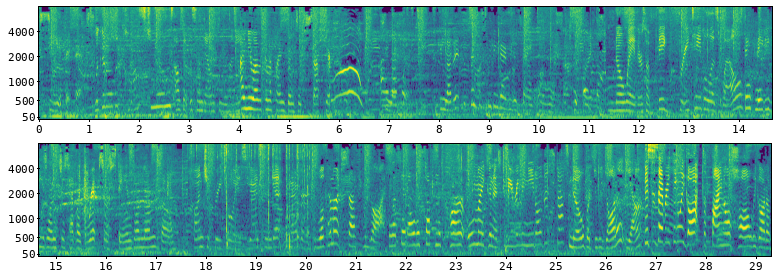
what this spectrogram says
see if it fits. Look at all the costumes. I'll get this one down for you, honey. I knew I was gonna find vintage stuff here. Oh, I love it. You love it? The princess sleeping bag we just found. Oh my goodness, such good times. No way, there's a big free table as well. I think maybe these ones just have like rips or stains on them, so. Bunch of free toys. You guys can get whatever. Look how much stuff we got. Let's get all this stuff in the car. Oh my goodness, do we really need all this stuff? No, but do we got it? Yeah. This is everything we got, the final haul. We got a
